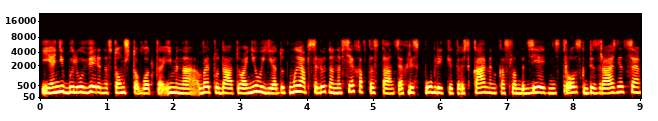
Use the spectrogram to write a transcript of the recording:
и они были уверены в том, что вот именно в эту дату они уедут. Мы абсолютно на всех автостанциях республики, то есть Каменка, Слободея, Днестровск, без разницы,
